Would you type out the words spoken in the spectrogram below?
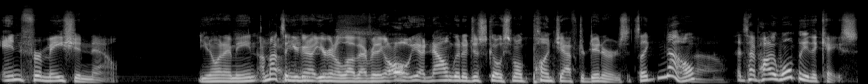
information now. You know what I mean? I'm not I saying you're gonna you're gonna love everything. Oh yeah, now I'm gonna just go smoke punch after dinners. It's like no, No. that's that probably won't be the case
